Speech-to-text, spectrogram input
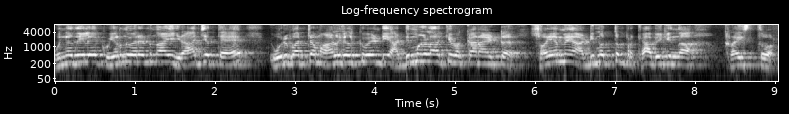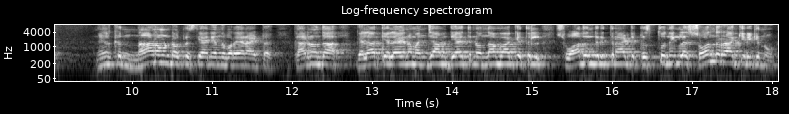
ഉന്നതിയിലേക്ക് ഉയർന്നു വരേണ്ടുന്ന ഈ രാജ്യത്തെ ഒരു പറ്റം ആളുകൾക്ക് വേണ്ടി അടിമകളാക്കി വെക്കാനായിട്ട് സ്വയമേ അടിമത്വം പ്രഖ്യാപിക്കുന്ന ക്രൈസ്തവർ. നിങ്ങൾക്ക് നാണമുണ്ടോ ക്രിസ്ത്യാനി എന്ന് പറയാനായിട്ട്? കാരണം എന്താ? ഗലാത്യ ലേഖനം അഞ്ചാം അധ്യായത്തിന്റെ ഒന്നാം വാക്യത്തിൽ സ്വാതന്ത്ര്യത്തിനായിട്ട് ക്രിസ്തു നിങ്ങളെ സ്വതന്ത്രരാക്കിയിരിക്കുന്നു.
